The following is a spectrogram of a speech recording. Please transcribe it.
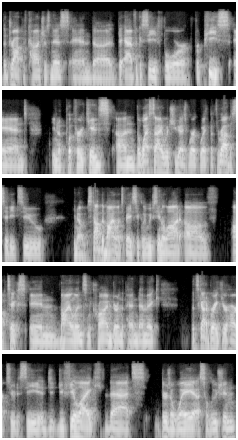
the drop of consciousness and uh, the advocacy for for peace and you know put for kids on the west side which you guys work with but throughout the city to you know stop the violence basically. We've seen a lot of upticks in violence and crime during the pandemic. That's got to break your heart too to see. Do, do, you feel like that there's a way a solution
